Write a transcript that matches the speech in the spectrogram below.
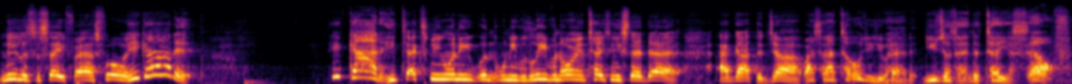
Needless to say, fast forward, he got it. He got it. He texted me when he when, when he was leaving orientation. He said, "Dad, I got the job." I said, "I told you you had it. You just had to tell yourself."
